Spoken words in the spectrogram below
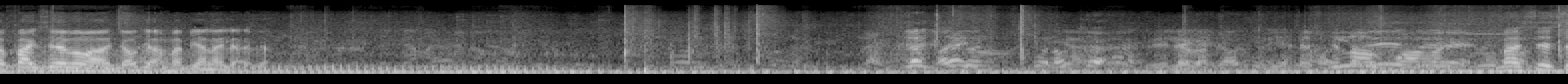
နေတယ်။မ57မှာကျောင်းစရာအမှတ်ပြန်လိုက်လာတယ်ဗျ။ဒီလောက်ကွာပါမစစ်7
